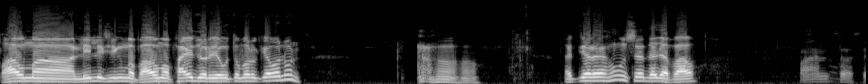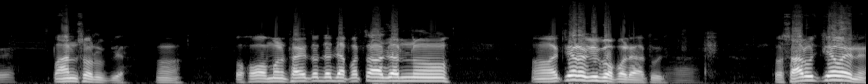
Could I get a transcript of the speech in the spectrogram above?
ભાવમાં લીલી સિંગમાં ભાવમાં ફાયદો રહે એવું તમારું કહેવાનું ને? હં હં. અત્યારે શું છે દાદા ભાવ? પાંચસો છે. પાંચસો રૂપિયા. હં. તો સો મણ થાય તો દાદા પચાસ હજારનો અત્યારે વીઘો પડે આ તું તો સારું જ કહેવાય ને.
